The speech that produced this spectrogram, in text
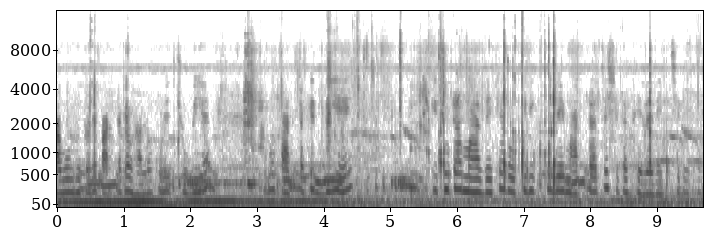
সাবুর ভিতরে পাটটাকে ভালো করে চুবিয়ে পুরো পাটটাকে দিয়ে কিছুটা মার রেখে আর অতিরিক্ত যে মাঠটা আছে সেটা ফেলে দিচ্ছি। দেখুন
